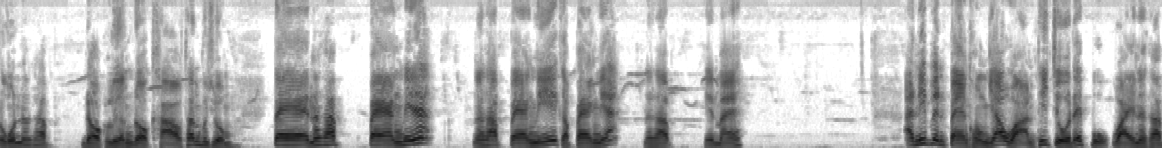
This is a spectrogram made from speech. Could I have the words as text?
นู้นนะครับ ดอกเหลืองดอกขาวท่านผู้ชม แต่นะครับ แปลงเนี้ยนะครับ แปลงนี้กับแปลงเนี้ยนะครับ เห็นไหมอันนี้เป็นแปลงของย่าหวานที่โจได้ปลูกไว้นะครับ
